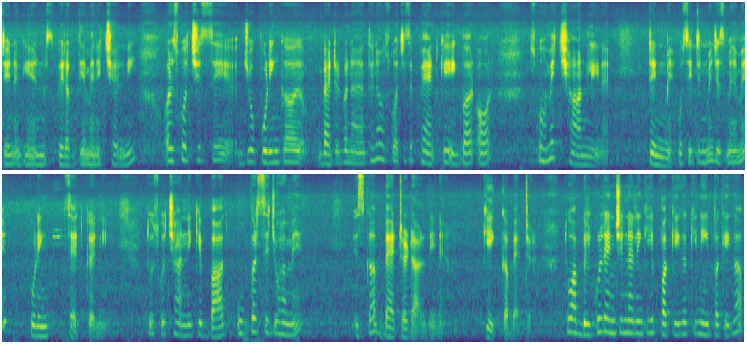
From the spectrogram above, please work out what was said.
टेन अगेन उस पर रख दिया मैंने छलनी और इसको अच्छे से जो पुडिंग का बैटर बनाया था ना, उसको अच्छे से फेंट के एक बार और उसको हमें छान लेना है टिन में, उसी टिन में जिसमें हमें पुडिंग सेट करनी तो उसको छानने के बाद ऊपर से जो हमें इसका बैटर डाल देना है केक का बैटर तो आप बिल्कुल टेंशन ना लें कि ये पकेगा कि नहीं पकेगा, आप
